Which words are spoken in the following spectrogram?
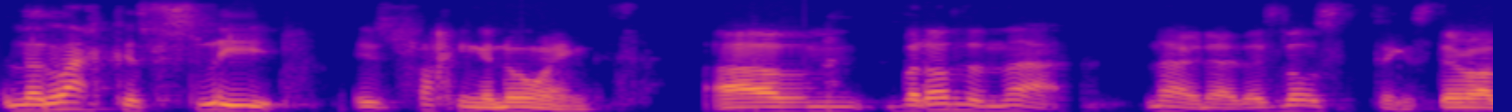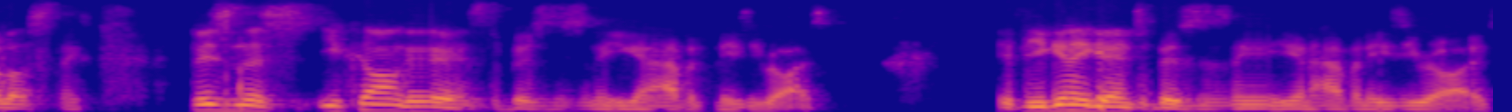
the lack of sleep is fucking annoying. Um, but other than that, no, no, there's lots of things. There are lots of things. Business, you can't go into business and you're to have an easy ride. If you're to go into business and you're to have an easy ride,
